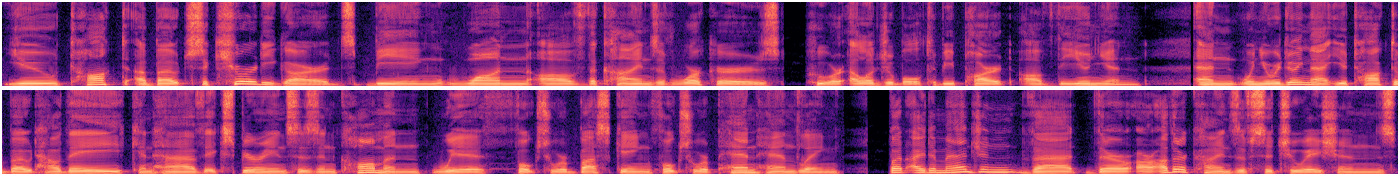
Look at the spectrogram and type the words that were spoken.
you talked about security guards being one of the kinds of workers who are eligible to be part of the union. And when you were doing that, you talked about how they can have experiences in common with folks who are busking, folks who are panhandling. But I'd imagine that there are other kinds of situations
